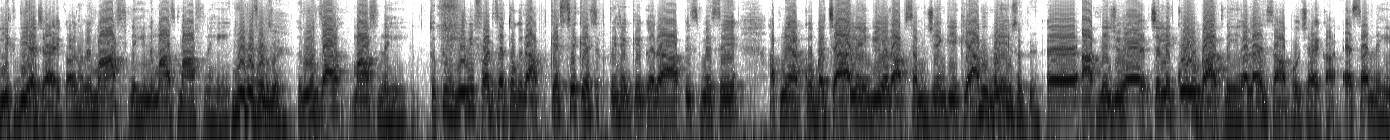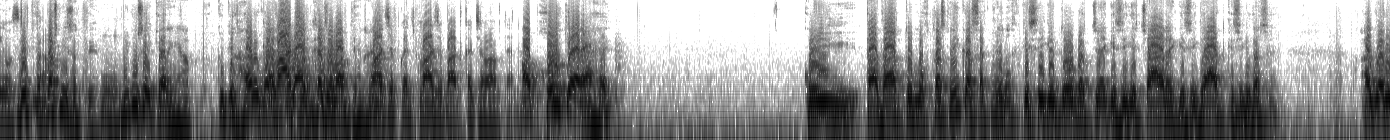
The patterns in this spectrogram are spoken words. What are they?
लिख दिया जाएगा और हमें माफ़ नहीं नमाज़ माफ़ नहीं। ये भी फ़र्ज़ है। रोजा माफ़ नहीं। तो फिर ये भी फ़र्ज़ है तो अगर आप कैसे कह सकते हैं कि अगर आप इसमें से अपने आप को बचा लेंगे और आप समझेंगे कि आपने आपने जो है चले कोई बात नहीं वाला हिसाब हो जाएगा। ऐसा नहीं हो सकता। बच नहीं सकते। हम्म। बिल्कुल सही कह रहे हैं आप क्योंकि हर वाजिबात का जवाब देना वाजिब का वाजिबात का जवाब देना अब हो क्या रहा है? कोई तादाद तो मुख्त नहीं कर सकते ना। किसी के दो बच्चे हैं किसी के चार हैं किसी के आठ किसी के दस हैं। अगर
